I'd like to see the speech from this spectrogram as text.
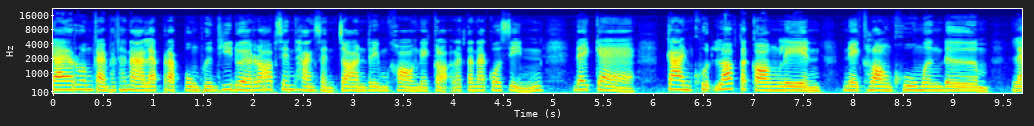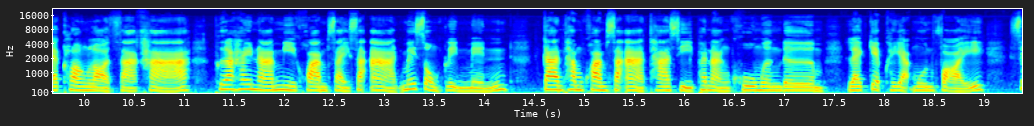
ได้ร่วมกันพัฒนาและปรับปรุงพื้นที่โดยรอบเส้นทางสัญจรริมคลองในเกาะรัตนโกสินทร์ ได้แก่ การขุดลอกตะกองเลน ในคลองคูเมืองเดิม และคลองหลอดสาขา เพื่อให้น้ำมีความใสสะอาดไม่ส่งกลิ่นเหม็น การทำความสะอาดทาสีผนังคูเมืองเดิม และเก็บขยะมูลฝอย เศ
